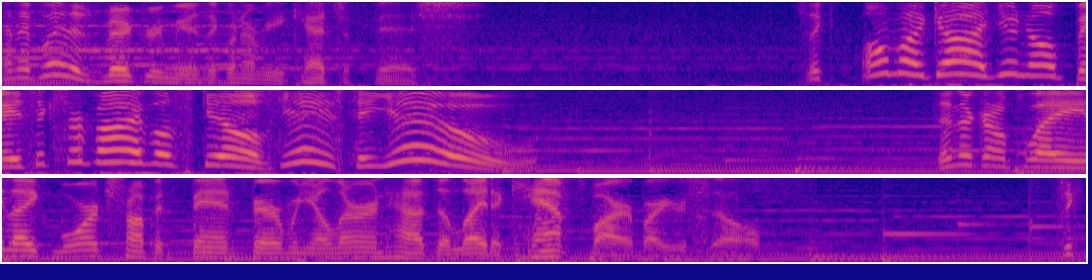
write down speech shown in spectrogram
And they play this victory music whenever you catch a fish. It's like, oh my god, you know basic survival skills! Yays to you! Then they're gonna play, like, more trumpet fanfare when you learn how to light a campfire by yourself. It's like,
